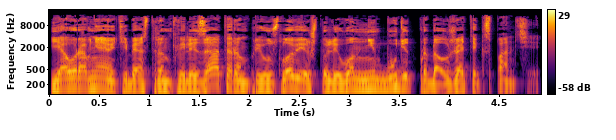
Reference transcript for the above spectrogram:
Я уравняю тебя с транквилизатором при условии, что Ливон не будет продолжать экспансии.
